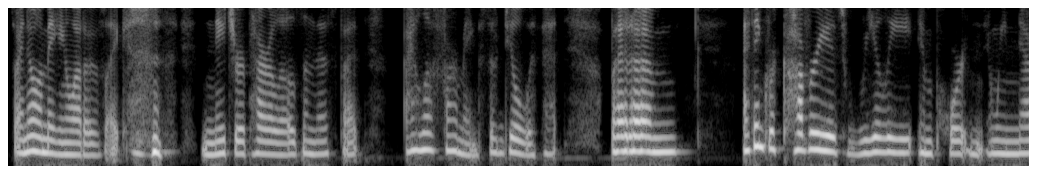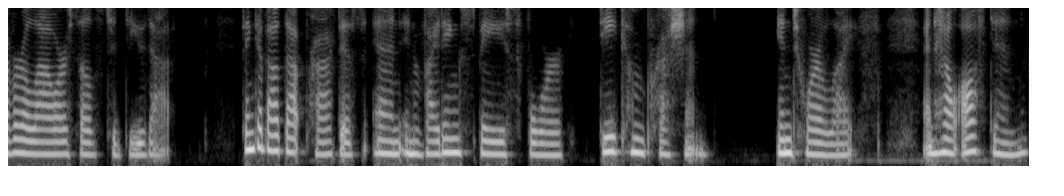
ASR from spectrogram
So I know I'm making a lot of like nature parallels in this, but I love farming, so deal with it. But um I think recovery is really important and we never allow ourselves to do that. Think about that practice and inviting space for decompression into our life and how often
